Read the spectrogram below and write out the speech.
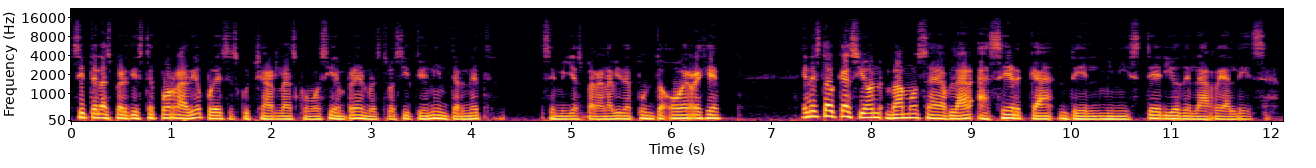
Si te las perdiste por radio, puedes escucharlas como siempre en nuestro sitio en internet semillasparalavida.org. En esta ocasión vamos a hablar acerca del ministerio de la realeza,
